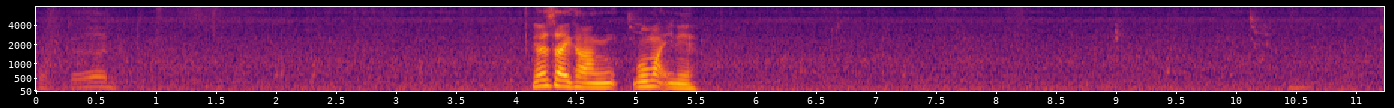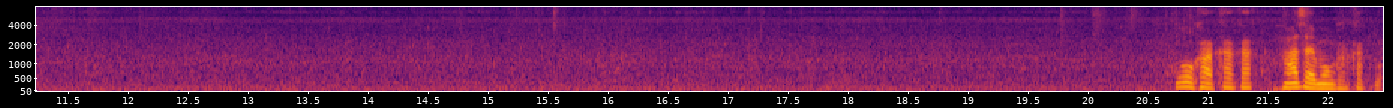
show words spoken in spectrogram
พกเกิน งั้นใส่ขังบ่ใหม่นี่โอ้คักคักคักหาใส่มงคักคักโอ้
